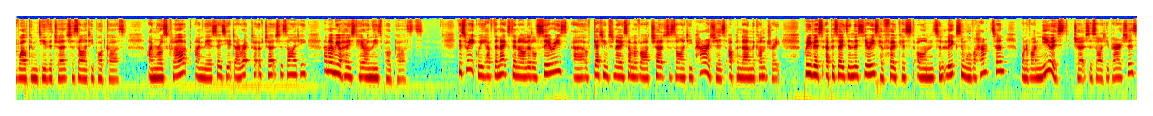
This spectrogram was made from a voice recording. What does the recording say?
And welcome to the Church Society podcast. I'm Ros Clark, I'm the Associate Director of Church Society, and I'm your host here on these podcasts. This week we have the next in our little series uh, of getting to know some of our Church Society parishes up and down the country. Previous episodes in this series have focused on St Luke's in Wolverhampton, one of our newest Church Society parishes,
